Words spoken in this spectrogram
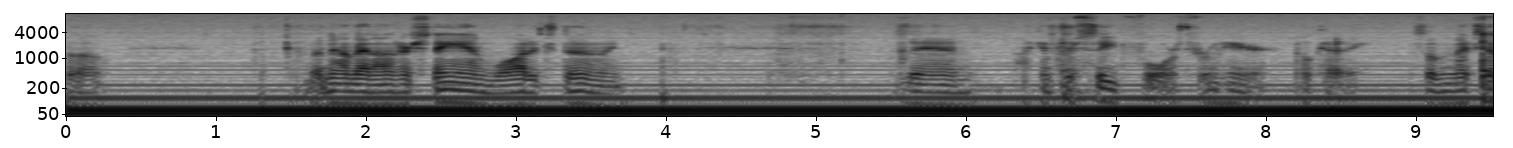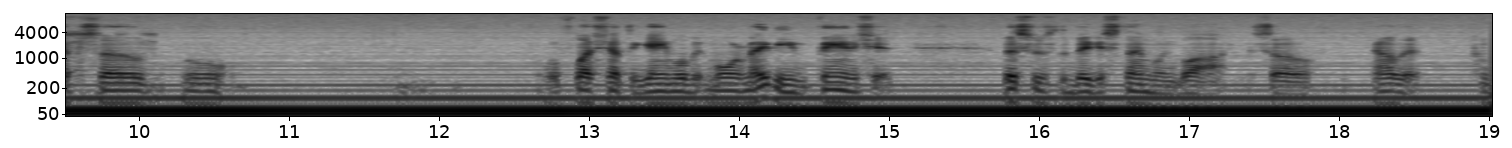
so. But now that I understand what it's doing then I can proceed forth from here. Okay so the next episode we'll we'll flesh out the game a little bit more maybe even finish it. This was the biggest stumbling block so now that I'm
